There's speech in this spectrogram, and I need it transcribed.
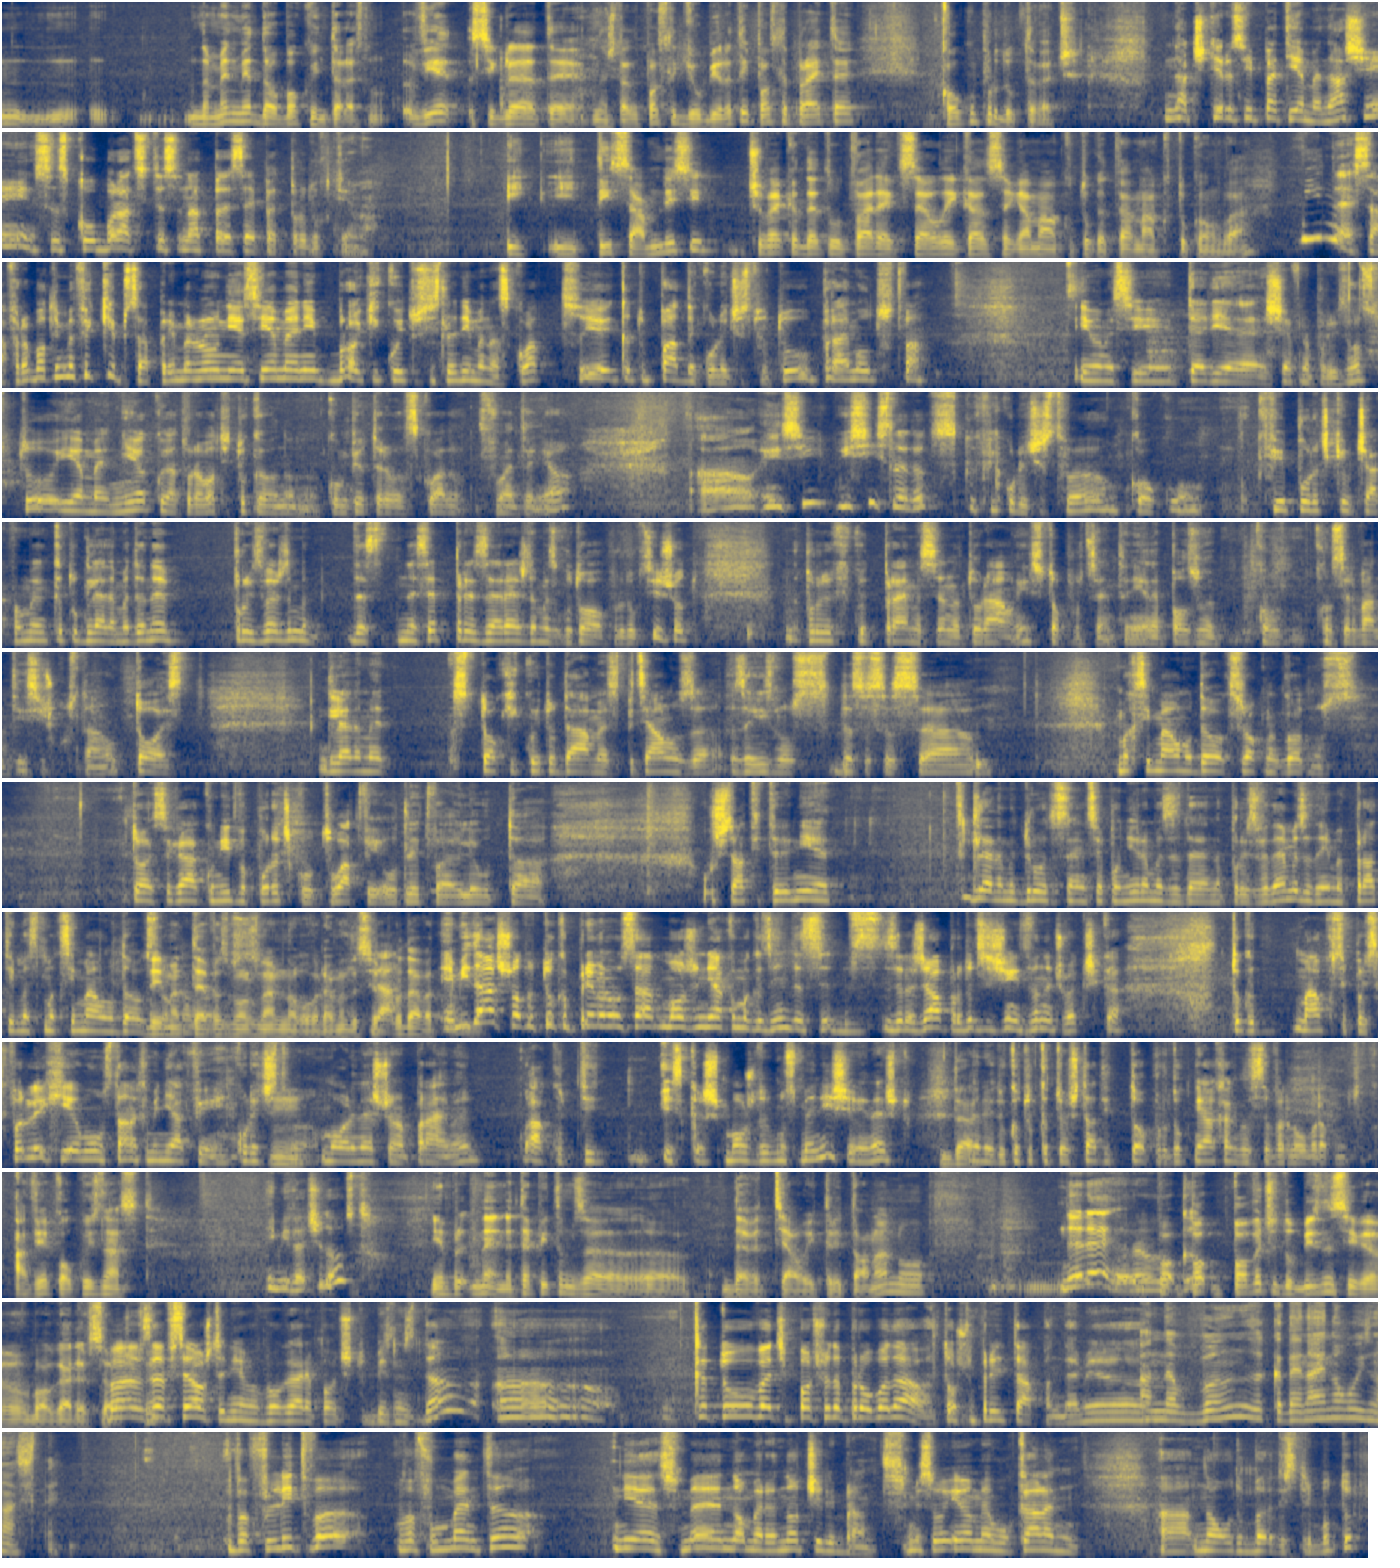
на мен ми е дълбоко интересно. Вие си гледате нещата, после ги обирате и после правите колко продукта вече? На 45 имаме наши, с колаборациите са над 55 продукти има. И, и ти сам ли си човека, дето отваря Excel и казва сега малко тук, това малко тук, това? Не, са, работиме в екип. Са, примерно ние си имаме едни бройки, които си следиме на склад и като падне количеството, правим от това. Имаме си, Теди е шеф на производството, имаме Ния, която работи тук на компютъра в склада, в момента няма. А, и, си, и си следят какви количества, колко, какви поръчки очакваме, като гледаме да не произвеждаме, да не се презареждаме с готова продукция, защото продукти, които правим са натурални, 100%. Ние не ползваме консерванти и всичко останало. Тоест, гледаме стоки, които даваме специално за, за износ, да са с а, максимално дълъг срок на годност. Тоест сега, ако ни идва поръчка от Латвия, от Литва или от, от Штатите, ние гледаме другата седмица, планираме за да я произведеме, за да им я пратиме с максимално дълъг Да имат те възможно най-много време да се да. продават. Еми да, защото тук, примерно, сега може някой магазин да се заражава продукция, ще извънне човек, ще кажа, тук малко се поизхвърлих и му останаха ми някакви количества, mm. моля нещо да направим. Ако ти искаш, може да му смениш или нещо. Да. Нали, докато като е в щатите, то продукт няма как да се върне обратно тук. А вие колко изнасяте? И ми вече доста. Не, не те питам за а, 9,3 тона, но Не, не. по- по- повечето бизнеси ви е в България все В- още. За все още ние в България повечето бизнес, да. А, като вече почва да преобладава. Точно преди тази пандемия. А навън, за къде най-много изнасяте? В Литва в момента ние сме номер едно чили бранд. В смисъл имаме локален а, много добър дистрибутор.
